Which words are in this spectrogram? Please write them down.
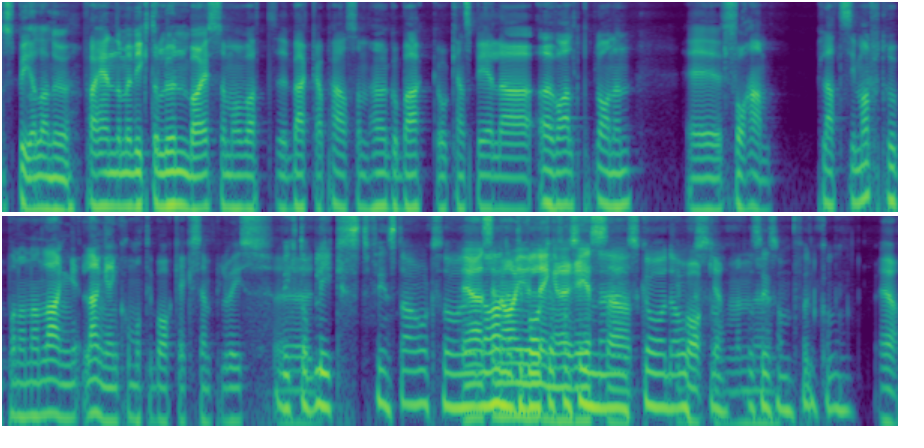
spela nu? Vad händer med Viktor Lundberg som har varit backup här som högerback och kan spela överallt på planen? Får han plats i matchtrupperna när Lang Langen kommer tillbaka exempelvis? Viktor Blixt finns där också. Ja, när sen han har är han ju en tillbaka längre från sin resa skada tillbaka, också. men, precis som Fullkolling. Ja.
